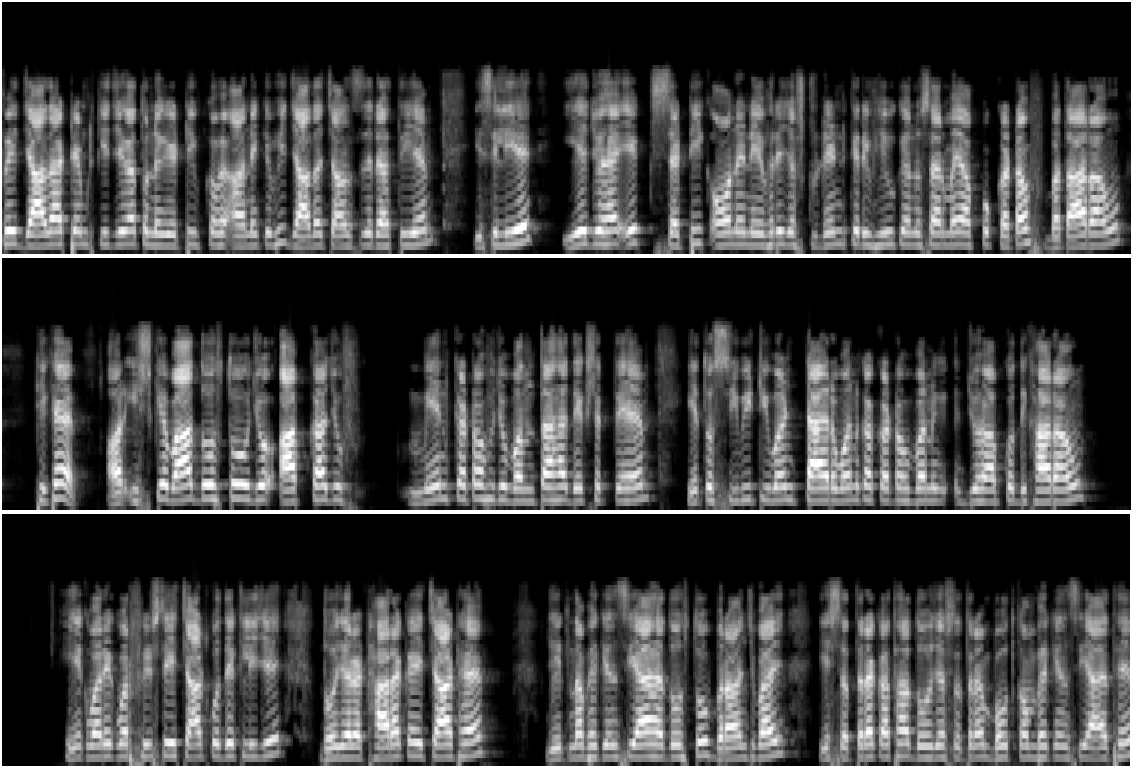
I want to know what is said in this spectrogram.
पे ज़्यादा अटेम्प्ट कीजिएगा तो नेगेटिव आने के भी ज़्यादा चांसेस रहती है। इसलिए ये जो है एक सटीक ऑन एन एवरेज स्टूडेंट के रिव्यू के अनुसार मैं आपको कट ऑफ़ बता रहा हूँ। ठीक है? और इसके बाद दोस्तों जो आपका जो मेन कट ऑफ़ जो बनता है, देख सकते हैं, ये तो सीबीटी वन टायर वन का कट ऑफ़ बन, जो आपको दिखा रहा हूँ। एक बार एक बार फिर से ये चार्ट को देख लीजिए। 2018 का ये चार्ट है, जो इतना वैकेंसी आया है दोस्तों ब्रांच बाई ये सत्रह का था 2017 में बहुत कम वैकेंसी आए थे।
